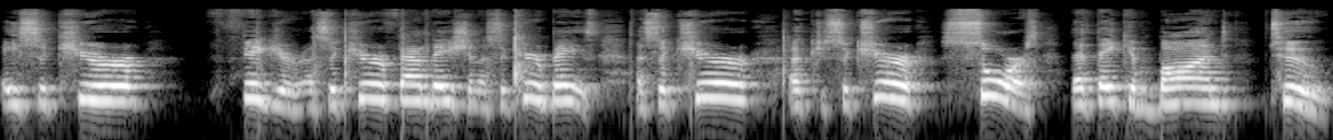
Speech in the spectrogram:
a secure figure, a secure foundation, a secure base, a secure, a secure source that they can bond to.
